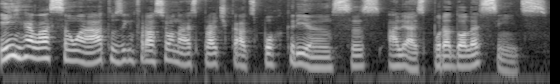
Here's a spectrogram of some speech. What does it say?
em relação a atos infracionais praticados por crianças, aliás, por adolescentes.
